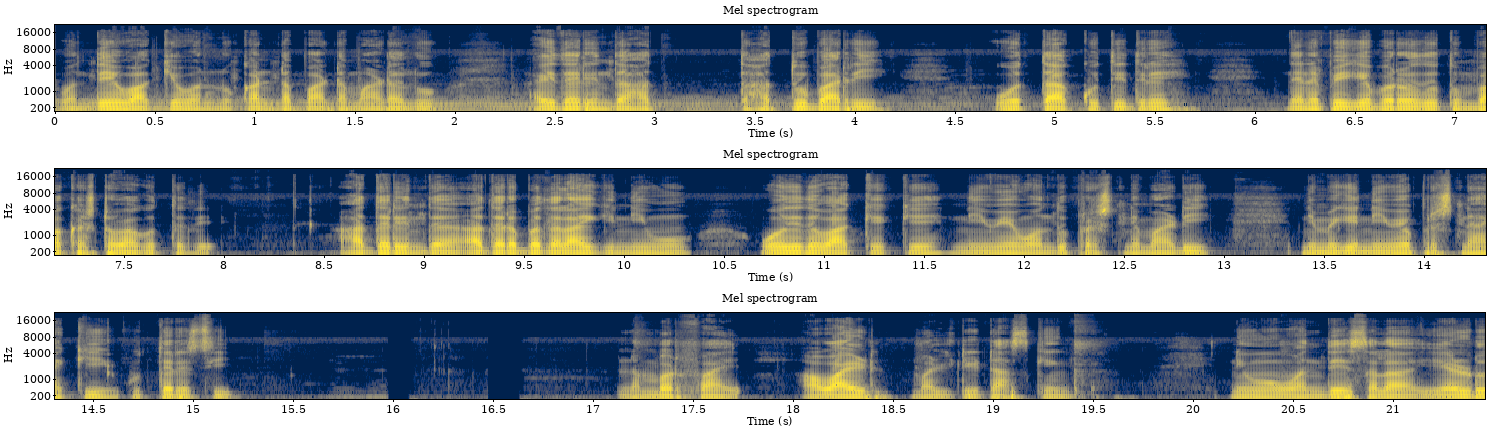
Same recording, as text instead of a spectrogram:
ಒಂದೇ ವಾಕ್ಯವನ್ನು ಕಂಠಪಾಠ ಮಾಡಲು ಐದರಿಂದ ಹತ್ತು ಹತ್ತು ಬಾರಿ ಓದ್ತಾ ಕೂತಿದ್ರೆ ನೆನಪಿಗೆ ಬರೋದು ತುಂಬ ಕಷ್ಟವಾಗುತ್ತದೆ. ಆದ್ದರಿಂದ ಅದರ ಬದಲಾಗಿ ನೀವು ಓದಿದ ವಾಕ್ಯಕ್ಕೆ ನೀವೇ ಒಂದು ಪ್ರಶ್ನೆ ಮಾಡಿ, ನಿಮಗೆ ನೀವೇ ಪ್ರಶ್ನೆ ಹಾಕಿ ಉತ್ತರಿಸಿ. ನಂಬರ್ ಫೈ ಅವಾಯ್ಡ್ ಮಲ್ಟಿ ಟಾಸ್ಕಿಂಗ್ ನೀವು ಒಂದೇ ಸಲ ಎರಡು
